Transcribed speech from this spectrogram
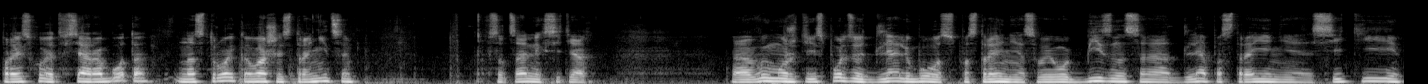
происходит вся работа, настройка вашей страницы в социальных сетях. А, вы можете использовать для любого построения своего бизнеса, для построения сети,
